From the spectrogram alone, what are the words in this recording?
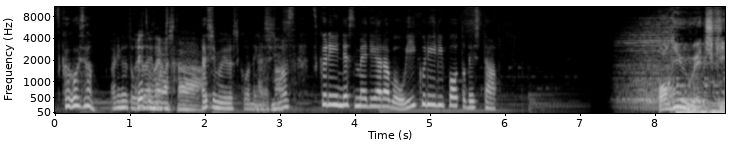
塚越さん、ありがとうございました。来週もよろしくお願いします。 Screenless Media Lab Weekly Report でした。荻上チキ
